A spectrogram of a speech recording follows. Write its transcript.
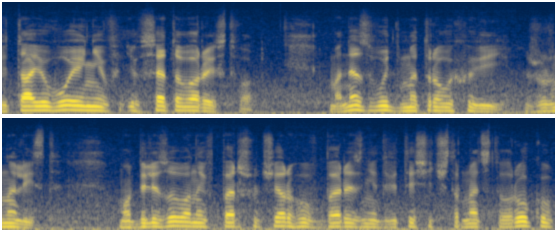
Вітаю воїнів і все товариство. Мене звуть Дмитро Лиховій, журналіст, мобілізований в першу чергу в березні 2014 року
